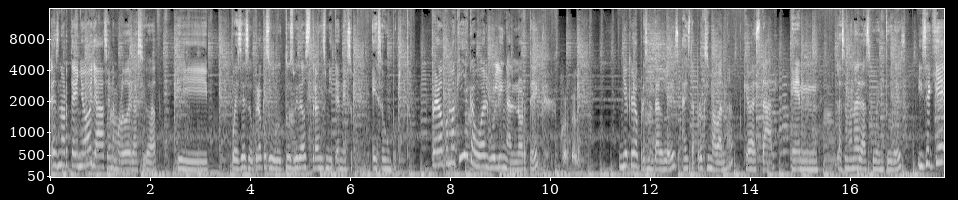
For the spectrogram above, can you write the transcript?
es norteño, ya se enamoró de la ciudad. Y pues eso, creo que su- tus videos transmiten eso, eso un poquito. Pero como aquí ya acabó el bullying al Nortec, Córtale. Yo quiero presentarles a esta próxima banda que va a estar en la Semana de las Juventudes. Y sé que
